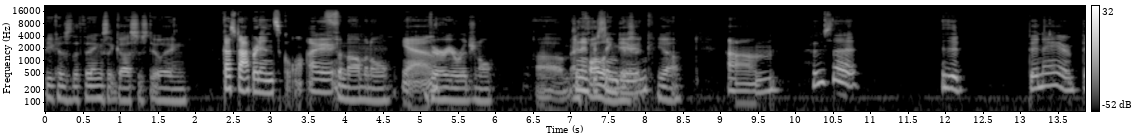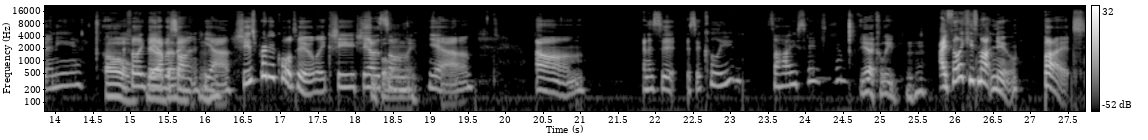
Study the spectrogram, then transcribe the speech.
because the things that Gus is doing Gus in school, I phenomenal, yeah. very original, um, He's an and quality interesting music. dude. Yeah, Um, who's the? Is it Benny or Benny? oh, I feel like they yeah, have a Benny. song. Mhm. Yeah, she's pretty cool too. Like she she has some. lonely. Yeah. Um, and is it is it Khalid? Is that how you say his name? yeah, Khalid. Mm-hmm. I feel like he's not new, but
